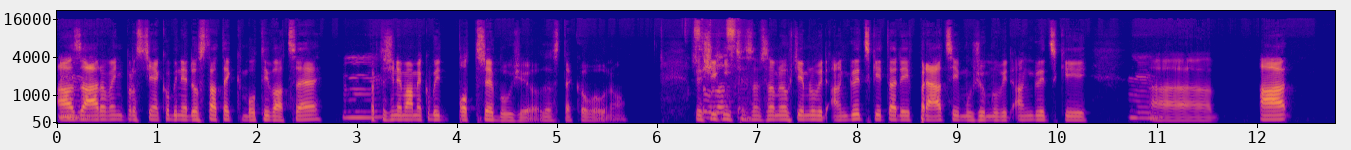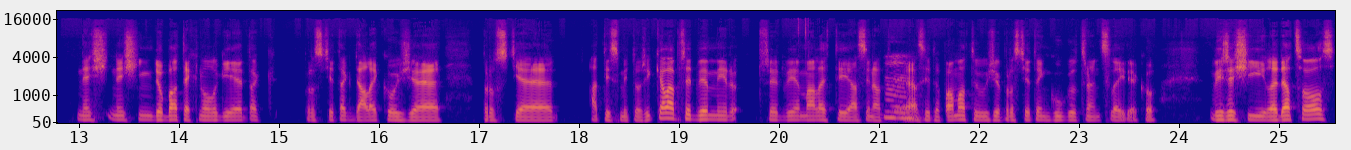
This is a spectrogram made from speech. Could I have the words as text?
a hmm. zároveň prostě jakoby nedostatek motivace, hmm. protože nemám jakoby potřebu, že jo, zase takovou, no. Že všichni se se mnou chtějí mluvit anglicky tady v práci, můžu mluvit anglicky hmm. a, a než, dnešní doba technologie tak prostě tak daleko, že prostě a ty jsi mi to říkala před, dvěmi, před dvěma lety, já si, na to, hmm. já si to pamatuju, že prostě ten Google Translate jako vyřeší ledacos,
